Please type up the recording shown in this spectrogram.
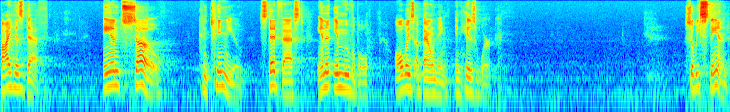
by His death, and so continue steadfast and immovable, always abounding in His work. So we stand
